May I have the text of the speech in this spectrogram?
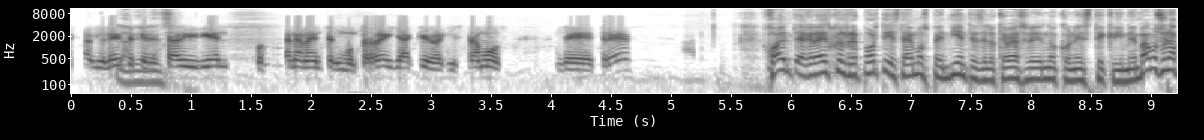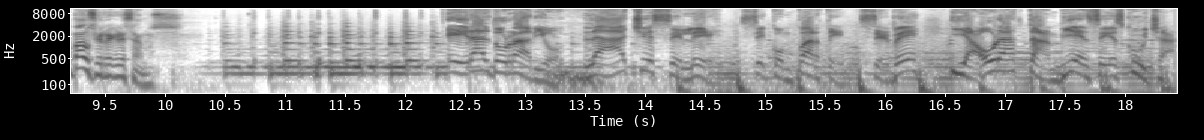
esta violencia, que se está viviendo cotidianamente en Monterrey, ya que registramos de tres. Juan, te agradezco el reporte y estaremos pendientes de lo que vaya sucediendo con este crimen. Vamos a una pausa y regresamos. Heraldo Radio, la H se lee, se comparte, se ve y ahora también se escucha.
